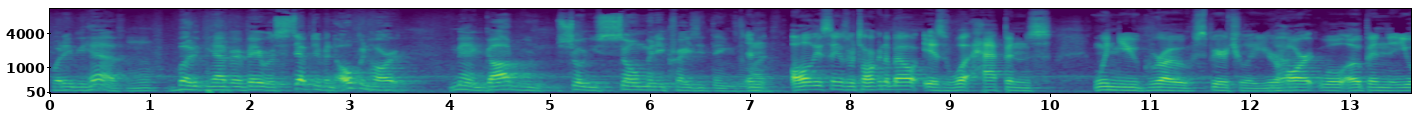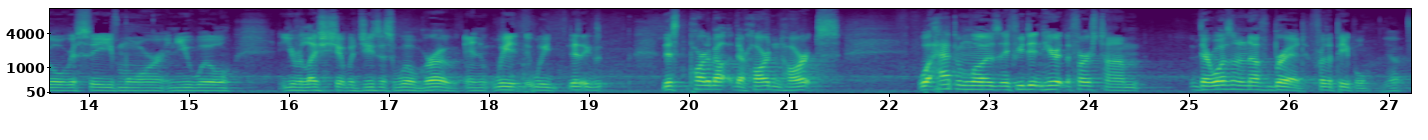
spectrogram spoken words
whatever you have. Mm-hmm. But if you have a very receptive and open heart, man, God will show you so many crazy things in And life. all these things we're talking about is what happens when you grow spiritually. Your Yeah. heart will open, and you'll receive more, and you will your relationship with Jesus will grow. And we we this part about their hardened hearts. What happened was, if you didn't hear it the first time, there wasn't enough bread for the people. Yep.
